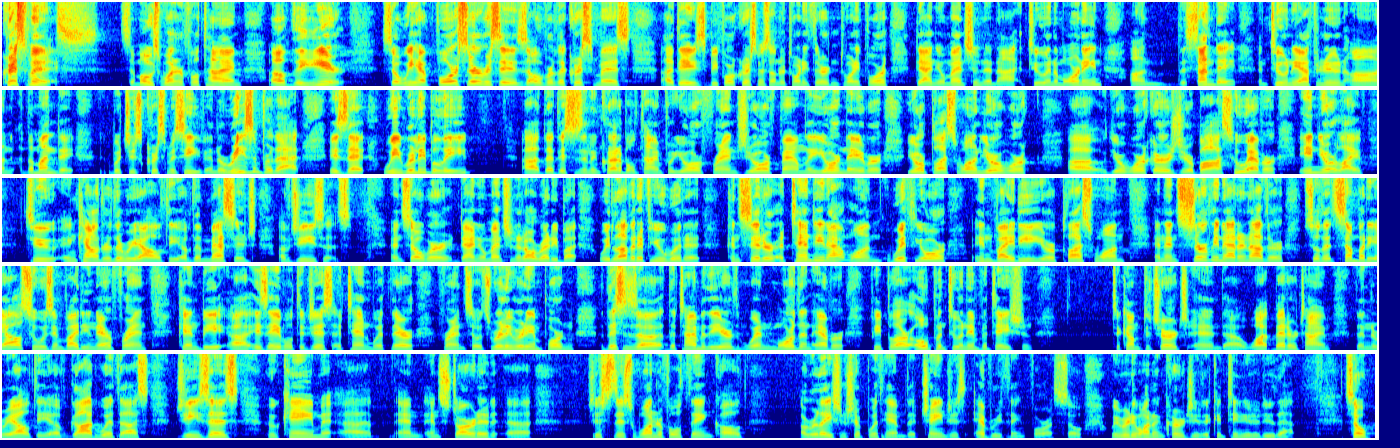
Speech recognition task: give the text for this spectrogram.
Christmas. It's the most wonderful time of the year. So we have four services over the Christmas uh, days before Christmas on the 23rd and 24th. Daniel mentioned, and two in the morning on the Sunday and two in the afternoon on the Monday, which is Christmas Eve. And the reason for that is that we really believe uh, that this is an incredible time for your friends, your family, your neighbor, your plus one, your work, uh, your workers, your boss, whoever in your life to encounter the reality of the message of Jesus. And so we're, Daniel mentioned it already, but we'd love it if you would uh, consider attending at one with your invitee, your plus one, and then serving at another so that somebody else who is inviting their friend can be, uh, is able to just attend with their friend. So it's really, really important. This is uh, the time of the year when more than ever people are open to an invitation to come to church, and uh, what better time than the reality of God with us, Jesus, who came uh, and, and started uh, just this wonderful thing called a relationship with Him that changes everything for us. So we really want to encourage you to continue to do that. So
